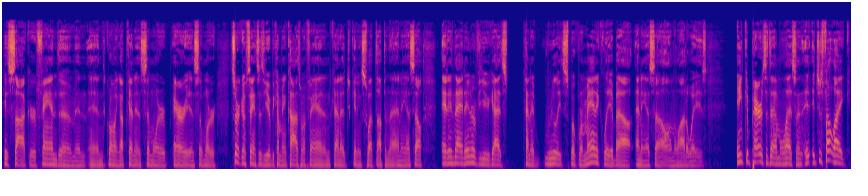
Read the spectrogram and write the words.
his soccer fandom and, and growing up kind of in a similar area and similar circumstances. You becoming a Cosmo fan and kind of getting swept up in the NASL. And in that interview, you guys kind of really spoke romantically about NASL in a lot of ways in comparison to MLS, and it, it just felt like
